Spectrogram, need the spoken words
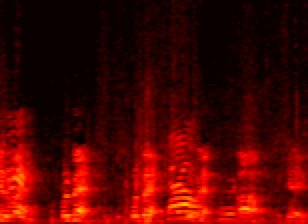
it back. Put it back. Put it back. Put it back. Ah, okay.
